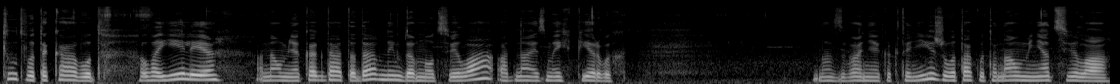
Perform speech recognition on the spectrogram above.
Тут вот такая вот лоелия. Она у меня когда-то давным-давно цвела. Одна из моих первых. Название как-то не вижу. Вот так вот она у меня цвела.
